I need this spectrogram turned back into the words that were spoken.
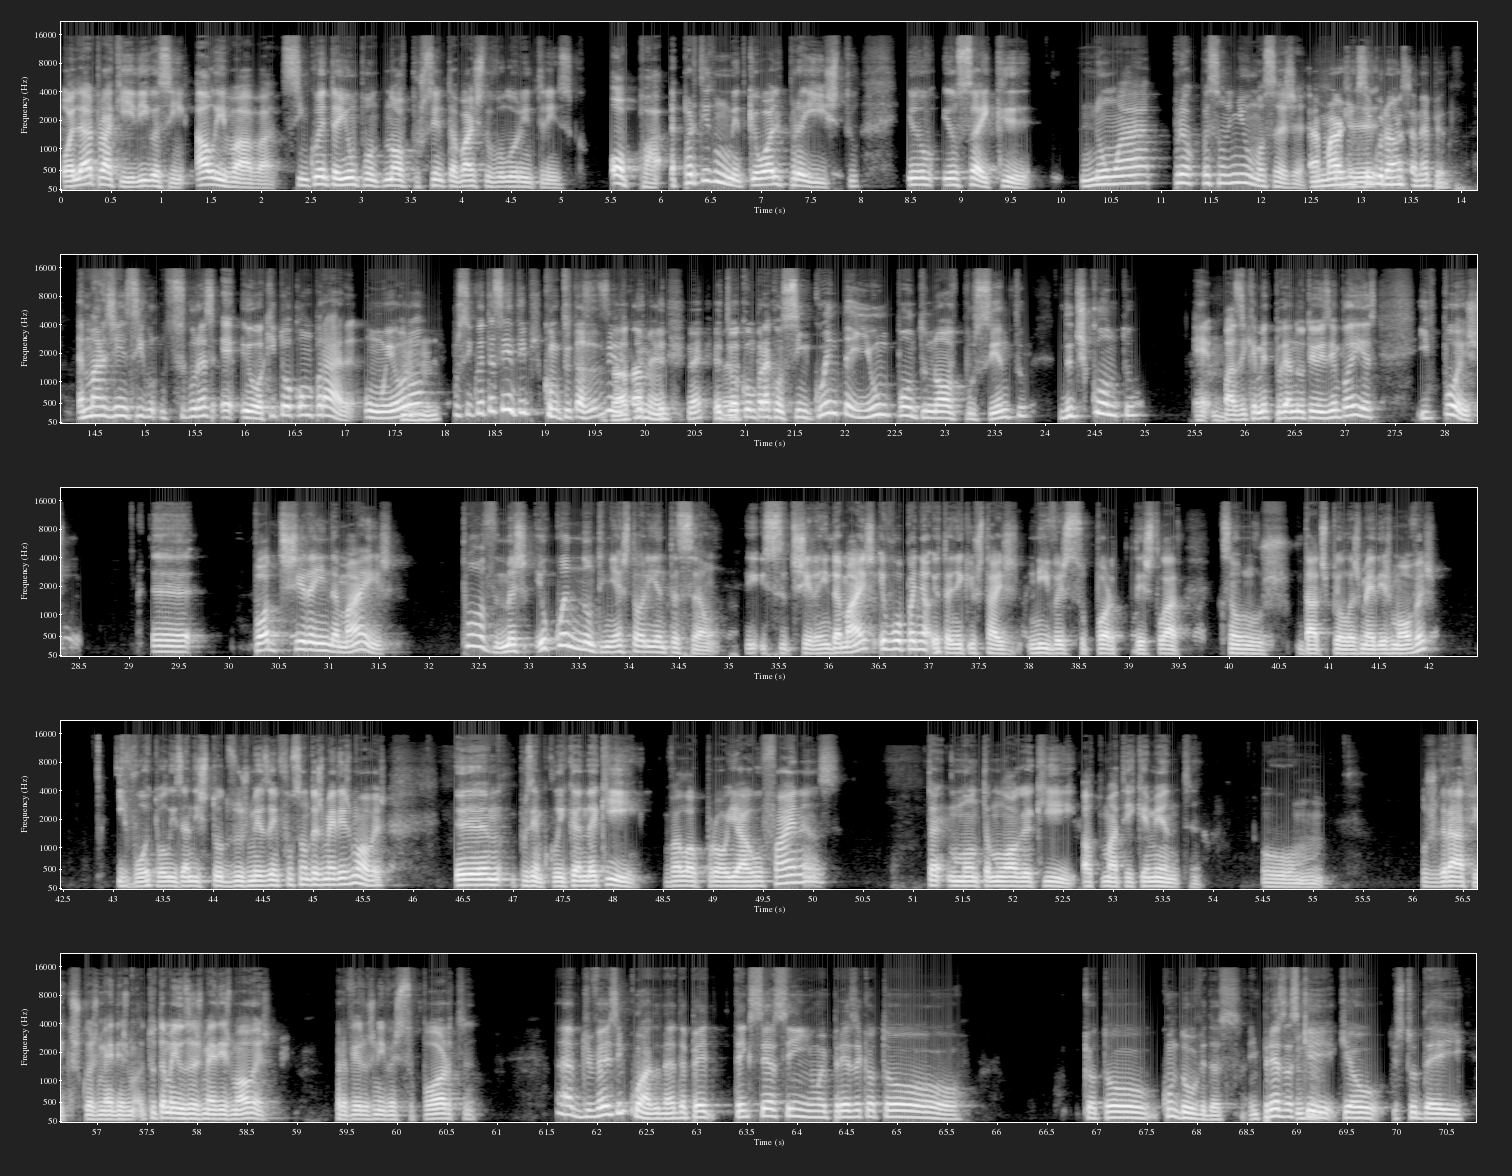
olhar para aqui e digo assim, Alibaba 51,9% abaixo do valor intrínseco. Opa, a partir do momento que eu olho para isto, eu, eu sei que não há preocupação nenhuma, ou seja... A margem de uh, segurança, né, Pedro? A margem de segurança, é, eu aqui estou a comprar um euro uhum. por 50 cêntimos, como tu estás a dizer. Exatamente. é? Eu estou é. a comprar com 51,9% de desconto. É, basicamente, pegando o teu exemplo, é esse. E depois, uh, pode descer ainda mais? Pode, mas eu quando não tinha esta orientação, e se descer ainda mais, eu vou apanhar. Eu tenho aqui os tais níveis de suporte deste lado, que são os dados pelas médias móveis e vou atualizando isto todos os meses em função das médias móveis. Um, por exemplo, clicando aqui, vai logo para o Yahoo Finance, monta-me logo aqui automaticamente o, os gráficos com as médias. Tu também usas médias móveis para ver os níveis de suporte? É, de vez em quando, né? Depende, tem que ser assim, uma empresa que eu tô que eu tô com dúvidas. Empresas uhum. que, que eu estudei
